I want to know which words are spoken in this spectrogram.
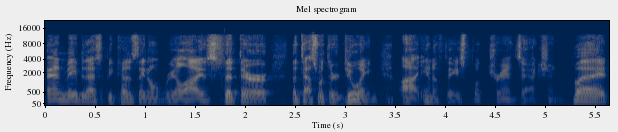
and maybe that's because they don't realize that they're that that's what they're doing uh, in a Facebook transaction. But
